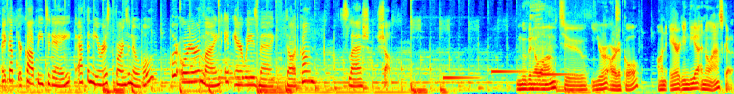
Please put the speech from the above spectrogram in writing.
Pick up your copy today at the nearest Barnes & Noble or order online at airwaysmag.com slash shop. Moving along to your article on Air India and Alaska.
